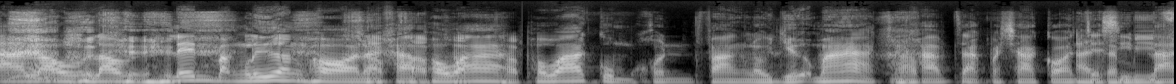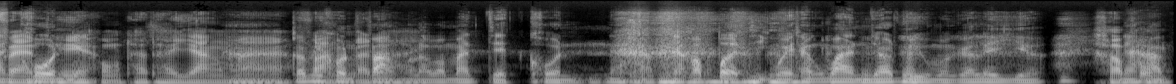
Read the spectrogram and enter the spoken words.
อ่าเราเราเล่นบางเรื่องพอนะครับครับเพราะว่าครับเพราะว่ากลุ่มคนฟังเราเยอะมากครับนะครับจากประชากรอาจจะมี70ล้านแฟนคนเพลเนี่งยของทาทายังมาอ่าก็มีคนฟังได้เราประมาณ7คนนะครับแต่เขาเปิดทิ้งไว้ทั้งวันยอดวิวมันก็เลยเยอะครับนะผครัมบ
